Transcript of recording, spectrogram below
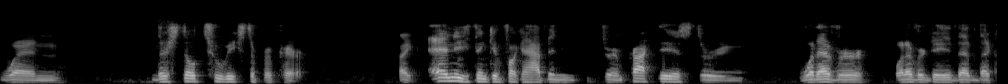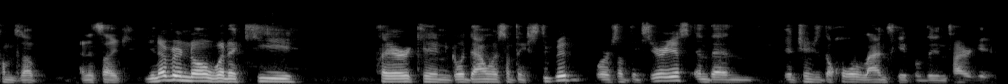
when there's still two weeks to prepare. Like anything can fucking happen during practice, during whatever whatever day that that comes up, and it's like you never know when a key player can go down with something stupid or something serious, and then it changes the whole landscape of the entire game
